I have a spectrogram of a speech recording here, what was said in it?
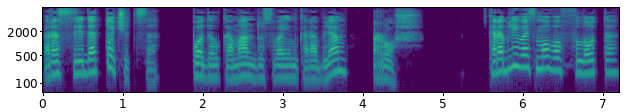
Рассредоточиться, подал команду своим кораблям Рош. Корабли восьмого флота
